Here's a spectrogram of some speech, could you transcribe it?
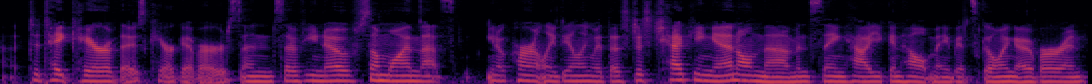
uh, to take care of those caregivers. And so if you know someone that's you know currently dealing with this, just checking in on them and seeing how you can help. Maybe it's going over and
